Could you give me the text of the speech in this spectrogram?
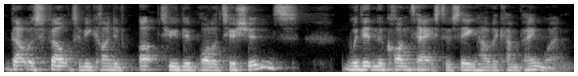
that was felt to be kind of up to the politicians within the context of seeing how the campaign went.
